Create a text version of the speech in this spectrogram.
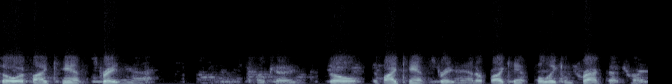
So if I can't straighten that, okay. So if I can't straighten that, or if I can't fully contract that tricep,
